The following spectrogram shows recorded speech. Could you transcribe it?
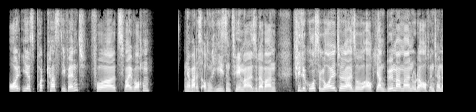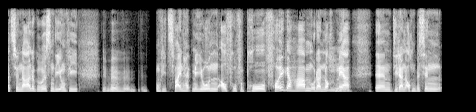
All Ears Podcast Event vor zwei Wochen ja, war das auch ein Riesenthema. Also da waren viele große Leute, also auch Jan Böhmermann oder auch internationale Größen, die irgendwie, äh, irgendwie zweieinhalb Millionen Aufrufe pro Folge haben oder noch mhm. mehr, ähm, die dann auch ein bisschen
